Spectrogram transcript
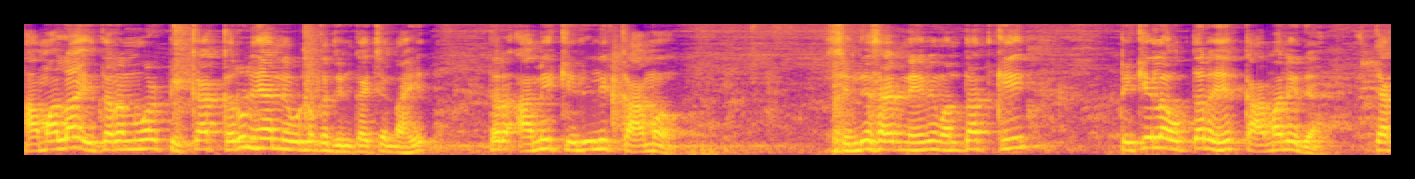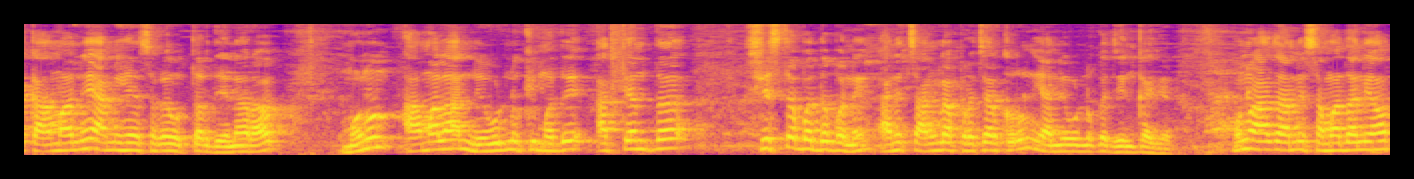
आम्हाला इतरांवर टीका करून ह्या निवडणुका जिंकायच्या नाहीत. तर आम्ही केलेली कामं शिंदेसाहेब नेहमी म्हणतात की टीकेला उत्तर हे कामाने द्या. त्या कामाने आम्ही हे सगळं उत्तर देणार आहोत. म्हणून आम्हाला निवडणुकीमध्ये अत्यंत शिस्तबद्धपणे आणि चांगला प्रचार करून या निवडणुका जिंकायच्या. म्हणून आज आम्ही समाधानी आहोत.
